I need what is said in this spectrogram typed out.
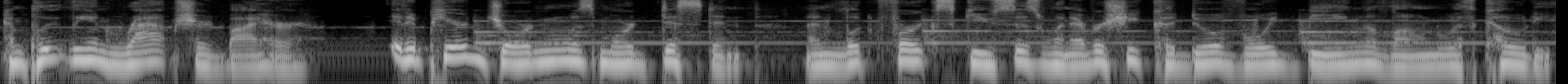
completely enraptured by her, it appeared Jordan was more distant and looked for excuses whenever she could to avoid being alone with Cody.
